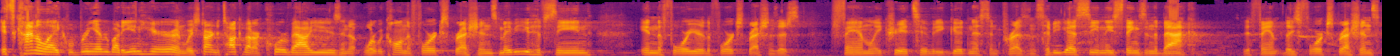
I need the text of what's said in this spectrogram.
it's kind of like we'll bring everybody in here and we're starting to talk about our core values and what we're calling the four expressions. Maybe you have seen in the four-year the four expressions. There's family, creativity, goodness, and presence. Have you guys seen these things in the back? The fam- these four expressions.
